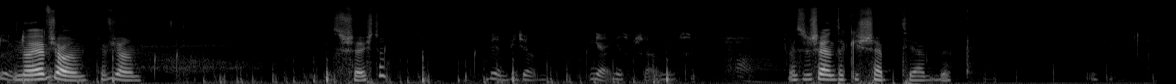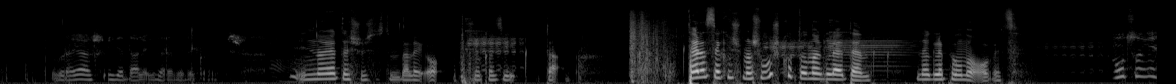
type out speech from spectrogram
Y, No ja wziąłem, ja wziąłem. Słyszałeś to? Wiem, widziałem. Nie, nie słyszałem. nic. Ja słyszałem taki szept jakby. Dobra, ja już idę dalej, zaraz mnie dokończysz. No ja też już jestem dalej. O, przy okazji, ta. Teraz jak już masz łóżko, to nagle ten, nagle pełno owiec. No co nie?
